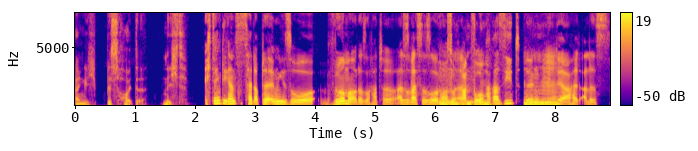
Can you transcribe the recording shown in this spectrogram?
eigentlich bis heute nicht. Ich denke die ganze Zeit, ob der irgendwie so Würmer oder so hatte. Also weißt du, so ein, Oh, so ein Bandwurm. Parasit irgendwie, Mhm. der halt alles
